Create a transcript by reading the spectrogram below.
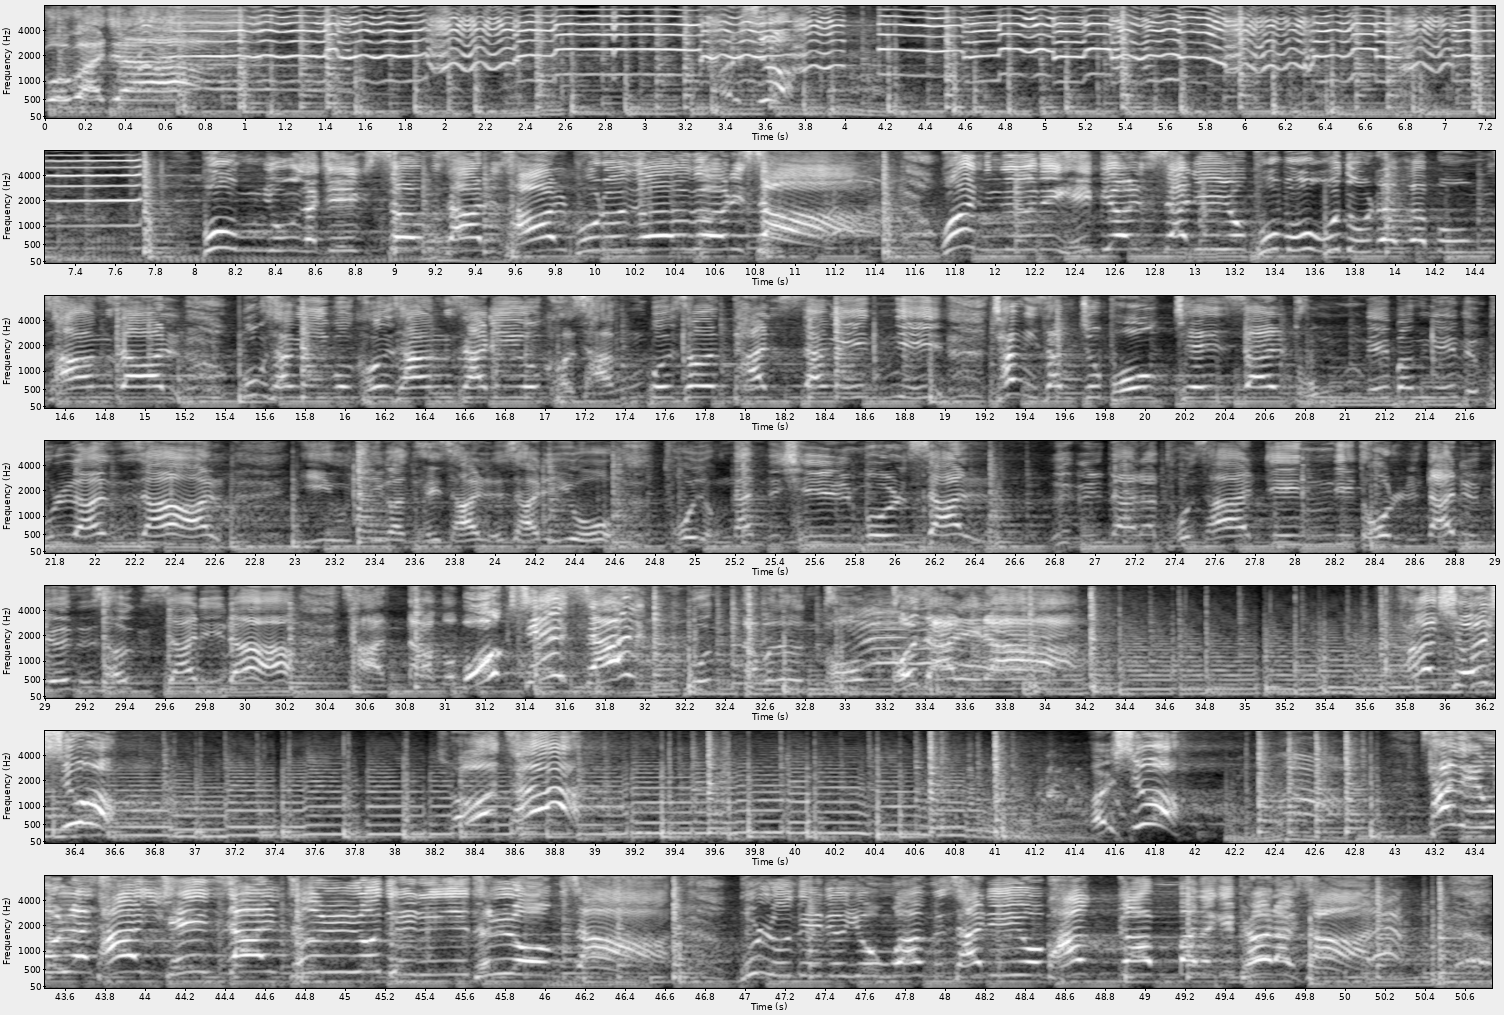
몽상이고 거상살이요. 거상버섯 탈상했니 창이삼초 복채살 동네방네는 불란살. 이웃지간 회살살이요. 도정난드 실물살. 흙을 따라 도살인니 돌 따르면 석살이라. 산나무 목시살 군나무는 동토살이라. 다같이 얼씨워 좋다! 얼씨워 용왕살이요 바깥바닥에 벼락살.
